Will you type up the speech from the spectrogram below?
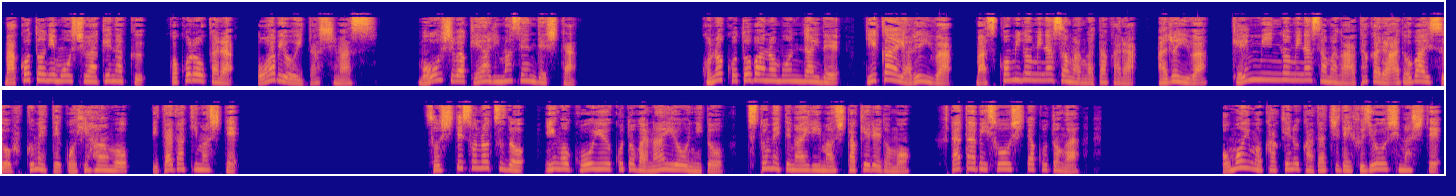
誠に申し訳なく、心からお詫びをいたします。申し訳ありませんでした。この言葉の問題で、議会あるいはマスコミの皆様方から、あるいは県民の皆様方からアドバイスを含めてご批判をいただきまして、そしてその都度、以後こういうことがないようにと、努めてまいりましたけれども、再びそうしたことが、思いもかけぬ形で浮上しまして、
